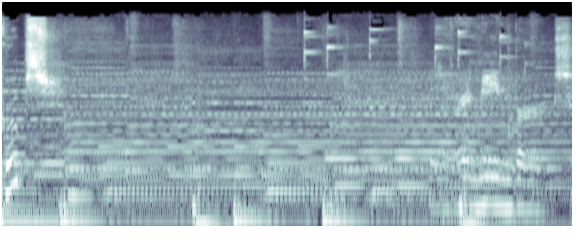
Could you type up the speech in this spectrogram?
groups. These are very mean birds.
